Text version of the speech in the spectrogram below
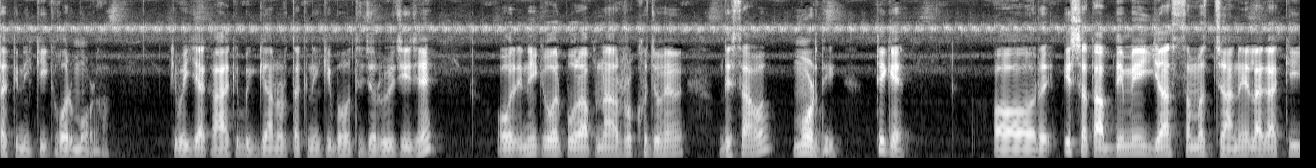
तकनीकी की ओर मोड़ा। कि भैया कहा कि विज्ञान और तकनीकी बहुत ही ज़रूरी चीज़ है, और इन्हीं की ओर पूरा अपना रुख जो है दिशा हो, मोड़ दी, ठीक है? और इस शताब्दी में यह समझ जाने लगा कि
